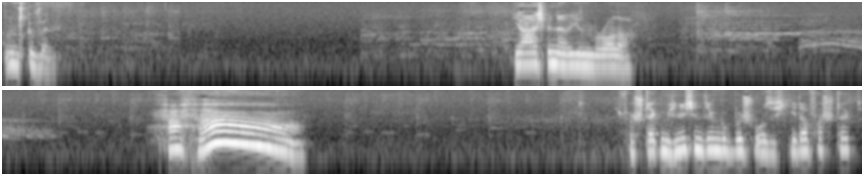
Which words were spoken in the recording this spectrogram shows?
Und gewinnen. Ja, ich bin der Riesenbrawler. Haha. Ich verstecke mich nicht in dem Gebüsch, wo sich jeder versteckt.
